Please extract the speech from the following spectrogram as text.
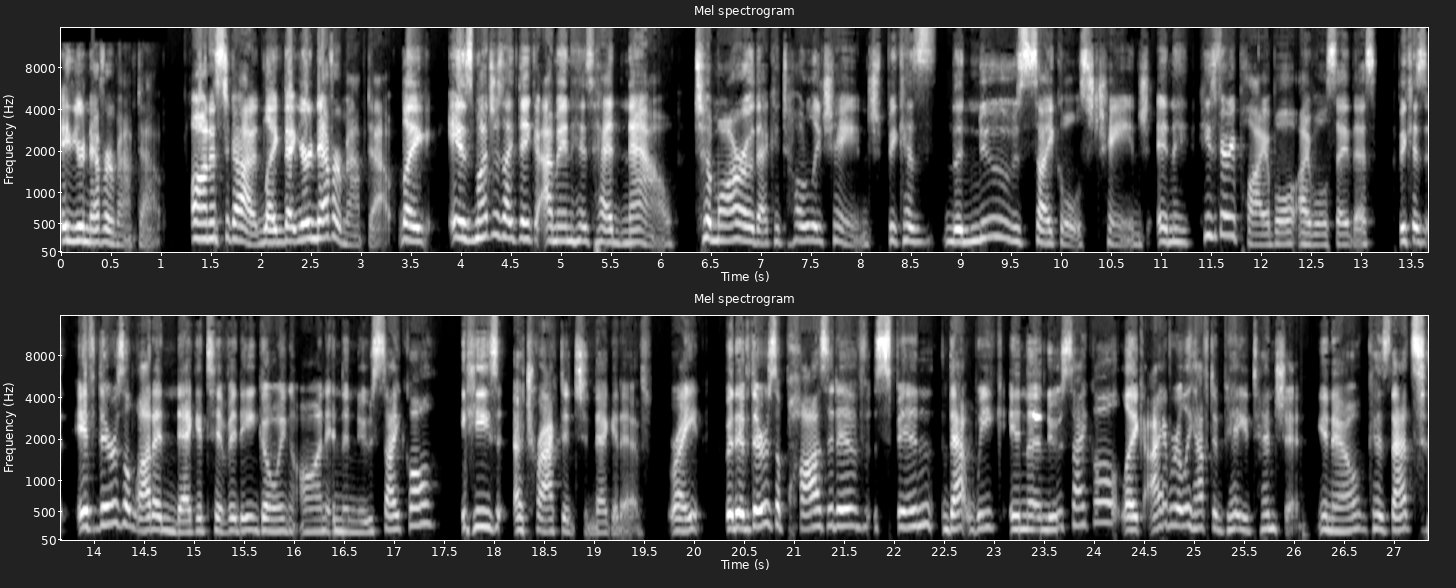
You're never mapped out honest to God, like that you're never mapped out. Like, as much as I think I'm in his head now, tomorrow that could totally change because the news cycles change and he's very pliable i will say this because if there's a lot of negativity going on in the news cycle he's attracted to negative right? But if there's a positive spin that week in the news cycle like i really have to pay attention you know because that's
